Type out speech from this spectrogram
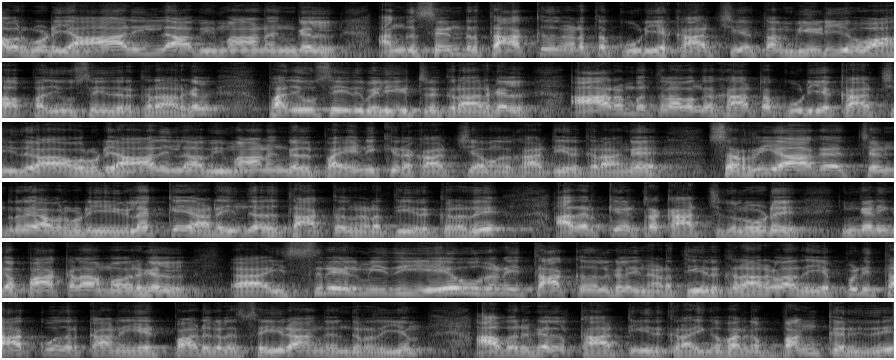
அவர்களுடைய ஆளில்லா விமானங்கள் அங்கு சென்று தாக்குதல் நடத்தக்கூடிய காட்சி காட்சியை தான் வீடியோவாக பதிவு செய்திருக்கிறார்கள் பதிவு செய்து வெளியிட்டிருக்கிறார்கள். ஆரம்பத்தில் அவங்க காட்டக்கூடிய காட்சி இது. அவருடைய ஆளில்லா விமானங்கள் பயணிக்கிற காட்சி அவங்க காட்டியிருக்கிறாங்க. சரியாக சென்று அவர்களுடைய இலக்கை அடைந்து அது தாக்குதல் நடத்தி இருக்கிறது அதற்கேற்ற காட்சிகளோடு இங்கே நீங்கள் பார்க்கலாம் அவர்கள் இஸ்ரேல் மீது ஏவுகணை தாக்குதல்களை நடத்தி இருக்கிறார்கள் அதை எப்படி தாக்குவதற்கான ஏற்பாடுகளை செய்கிறாங்கங்கிறதையும் அவர்கள் காட்டியிருக்கிறார். இங்கே பாருங்க பங்கர் இது.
